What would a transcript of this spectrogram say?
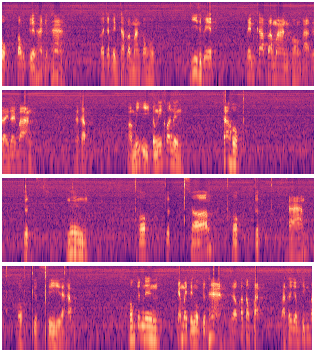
หกเพราะมันเกินห้าจุดห้าก็จะเป็นค่าประมาณของหกยี่สิบเอ็ด เป็นค่าประมาณของอะไรได้บ้างนะครับเอามีอีกตรงนี้ข้อหนึ่งถ้าหกจุดหนึ่งหกจุดสองหกจุดสามหกจุดสี่นะครับหกจุดหนึ่งยังไม่ถึงหกจุดห้าเราก็ต้องปัดปัดเท่ายมทิ้งไป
